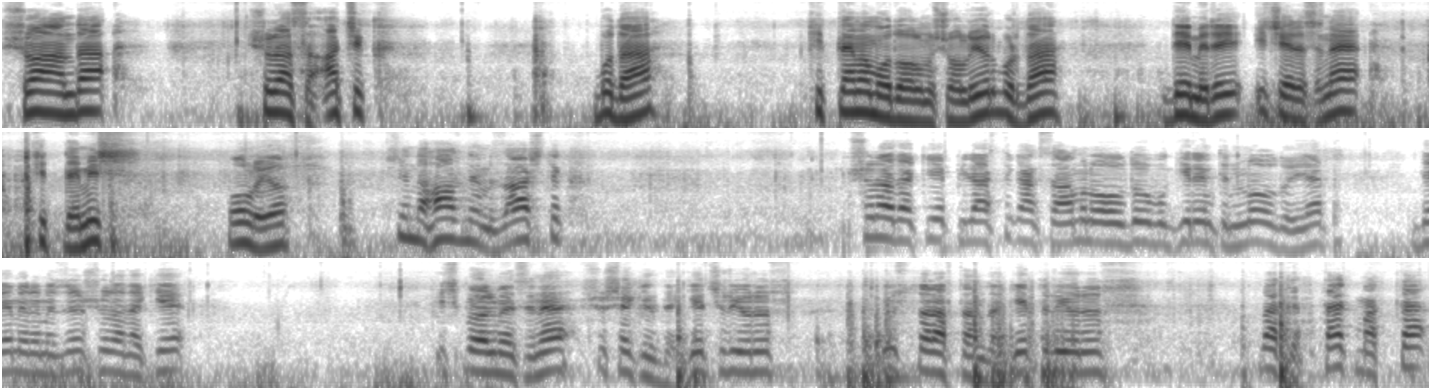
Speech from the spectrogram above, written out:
şu anda şurası açık. Bu da kitleme modu olmuş oluyor. Burada demiri içerisine kitlemiş oluyor. Şimdi haznemizi açtık. Şuradaki plastik aksamın olduğu bu girintinin olduğu yer demirimizin şuradaki iç bölmesine şu şekilde geçiriyoruz. Üst taraftan da getiriyoruz. Bakın takmakta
